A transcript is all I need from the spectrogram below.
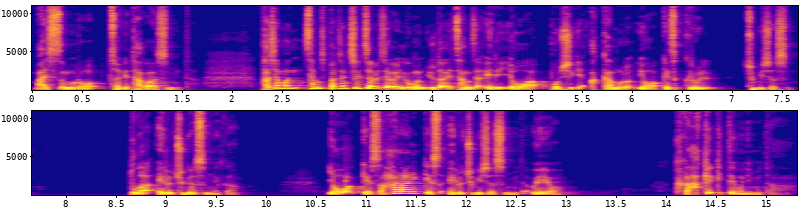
말씀으로 저에게 다가왔습니다. 다시 한번 38장 7절을 제가 읽어본 유다의 장자 엘이 여호와 보시기 악함으로 여호와께서 그를 죽이셨습니다. 누가 애를 죽였습니까? 여호와께서 하나님께서 애를 죽이셨습니다. 왜요? 그가 악했기 때문입니다.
